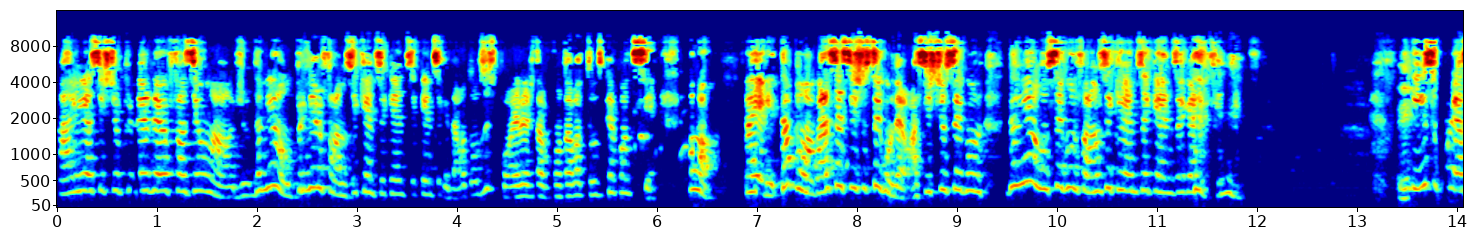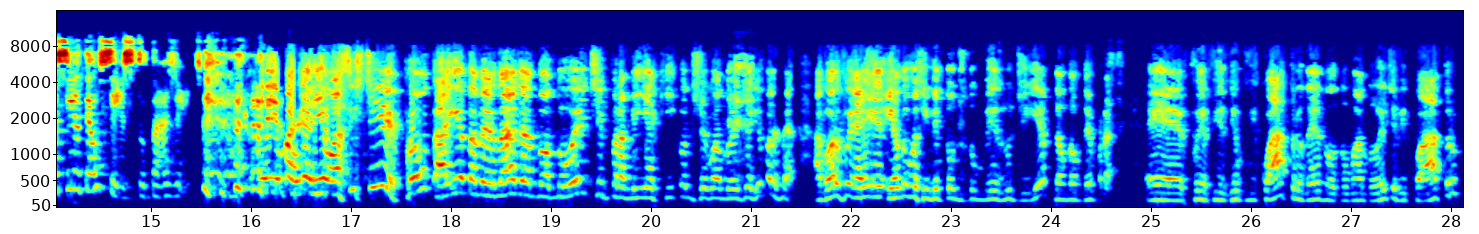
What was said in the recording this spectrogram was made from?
Aí eu assisti o primeiro, daí eu fazia um áudio. Damião, primeiro falando, não sei o que, não sei o que, não sei o que, não sei o que, dava todos os spoilers, tava, contava tudo o que acontecia. Ó, aí ele, tá bom, agora você assiste o segundo. Eu assisti o segundo. Damião, o segundo falando, não sei o que, não sei o que, não sei o que. E... Isso foi assim até o sexto, tá, gente? Mas aí eu assisti, pronto. Aí, na verdade, à noite, para mim aqui, quando chegou a noite aqui, eu falei, agora foi, eu não consegui ver todos no mesmo dia, não, não deu para. É, fui, eu vi quatro, né? Numa noite, eu vi quatro.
